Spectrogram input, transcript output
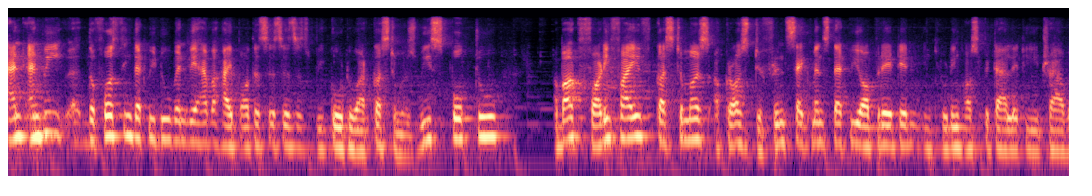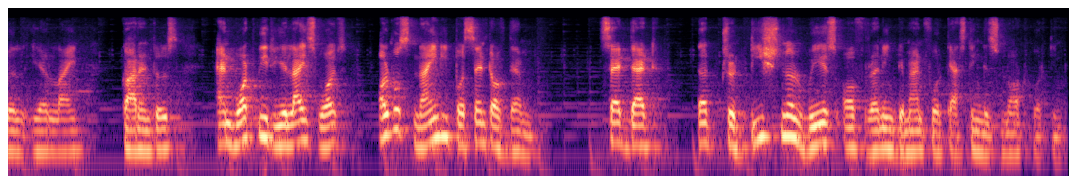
And, and we, uh, the first thing that we do when we have a hypothesis is, is we go to our customers. We spoke to about 45 customers across different segments that we operate in, including hospitality, travel, airline, car rentals. And what we realized was almost 90% of them said that the traditional ways of running demand forecasting is not working.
